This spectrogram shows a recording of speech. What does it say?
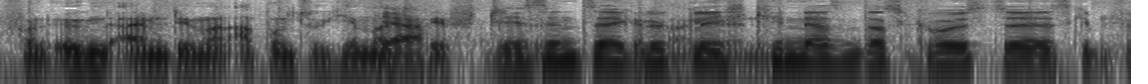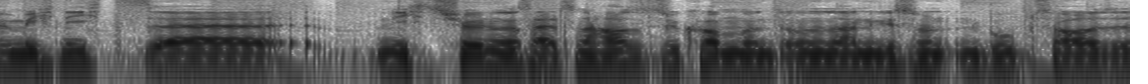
von irgendeinem, den man ab und zu hier mal ja, trifft. wir sind sehr gefallen glücklich. werden. Kinder sind das Größte. Es gibt für mich nichts, äh, nichts Schöneres, als nach Hause zu kommen und unseren gesunden Bub zu Hause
